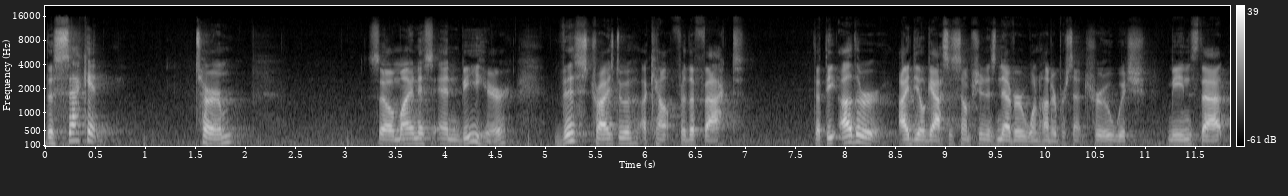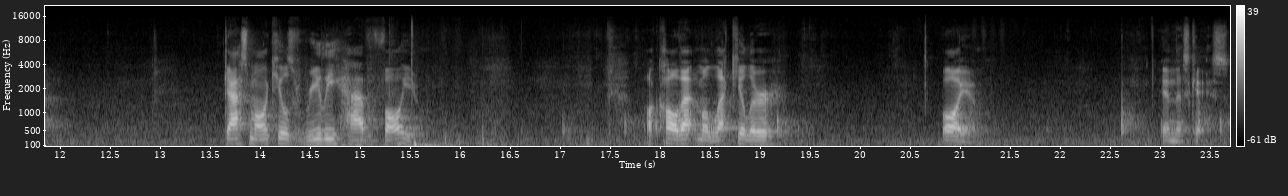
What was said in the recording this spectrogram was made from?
The second term, so minus NB here, this tries to account for the fact that the other ideal gas assumption is never 100% true, which means that gas molecules really have volume. I'll call that molecular volume in this case.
